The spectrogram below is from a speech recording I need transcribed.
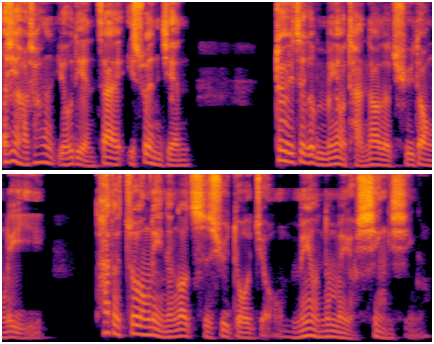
而且好像有点在一瞬间，对于这个没有谈到的驱动力，它的作用力能够持续多久，没有那么有信心哦。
